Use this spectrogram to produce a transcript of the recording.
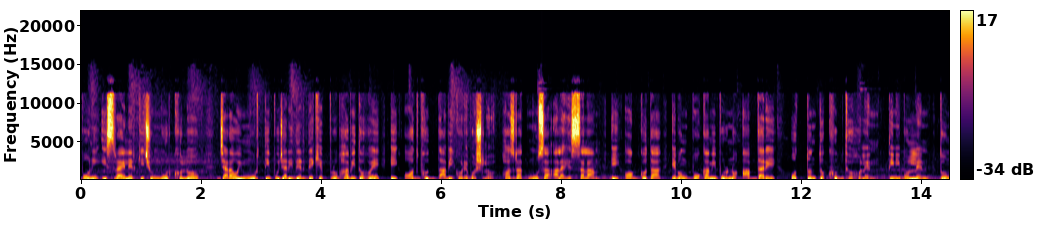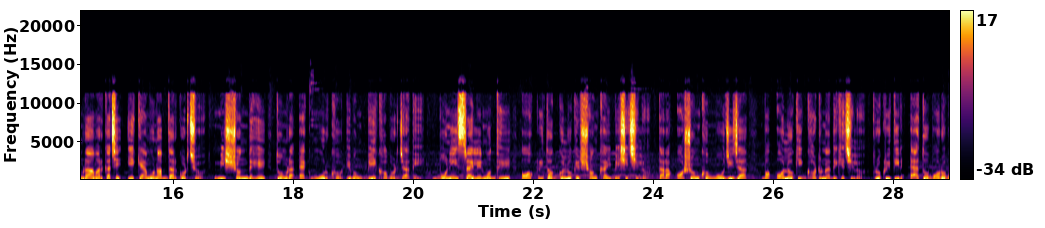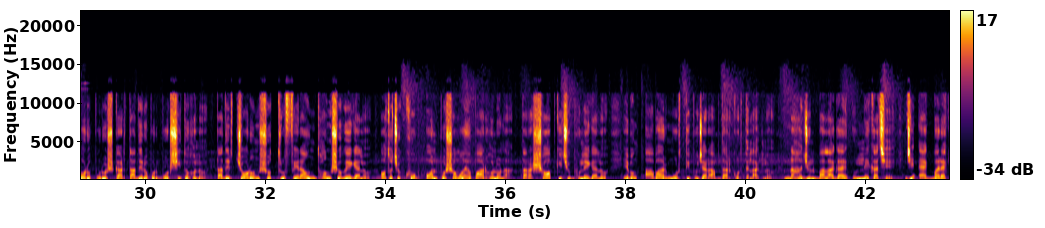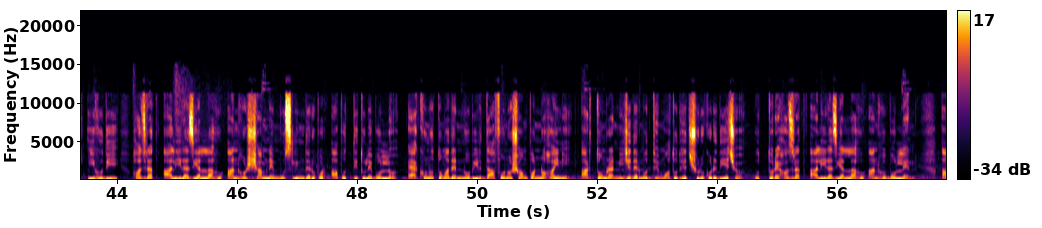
বনি ইসরায়েলের কিছু মূর্খ লোক যারা ওই মূর্তি পূজারীদের দেখে প্রভাবিত হয়ে এই অদ্ভুত দাবি করে বসল। হজরত মুসা আলাহিসাল্লাম এই অজ্ঞতা এবং বোকামিপূর্ণ আবদারে অত্যন্ত ক্ষুব্ধ হলেন। তিনি বললেন, তোমরা আমার কাছে এ কেমন আবদার করছ? নিঃসন্দেহে তোমরা এক মূর্খ এবং বেখবর জাতি। বনি ইসরায়েলির মধ্যে অকৃতজ্ঞ লোকের সংখ্যাই বেশি ছিল। তারা অসংখ্য মজিজা বা অলৌকিক ঘটনা দেখেছিল। প্রকৃতির এত বড় বড় পুরস্কার তাদের ওপর বর্ষিত হল। তাদের চরম শত্রু ফেরাউন ধ্বংস হয়ে গেল। অথচ খুব অল্প সময়ও পার হল না। তারা সব কিছু ভুলে গেল এবং আবার মূর্তি পূজার আবদার করতে লাগল। নাহাজুল বালাগায় উল্লেখ আছে যে একবার এক ইহুদি হজরত আলী রাজিয়াল্লাহু আনহর সামনে মুসলিমদের উপর আপত্তি তুলে বলল এখনও তোমাদের নবীর দাফনও সম্পন্ন হয়নি, আর তোমরা নিজেদের মধ্যে মতভেদ শুরু করে দিয়েছ। উত্তরে হজরত আলী রাজিয়াল্লাহু আনহু বললেন,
